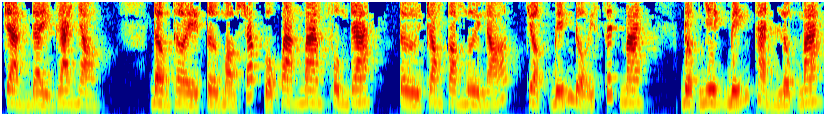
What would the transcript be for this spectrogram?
tràn đầy gai nhọn. Đồng thời từ màu sắc của quang mang phun ra, từ trong con người nó chợt biến đổi xích mang, đột nhiên biến thành lục mang.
